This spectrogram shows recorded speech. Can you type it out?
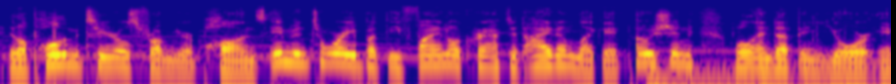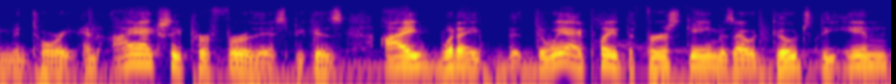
it'll pull the materials from your pawn's inventory, but the final crafted item, like a potion, will end up in your inventory. And I actually prefer this because I, what I, the way I played the first game is I would go to the inn,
